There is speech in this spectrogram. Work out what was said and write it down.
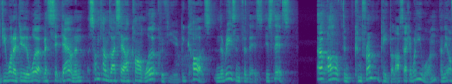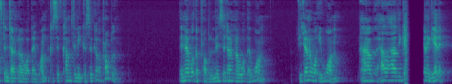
If you want to do the work, let's sit down. And sometimes I say, I can't work with you because, and the reason for this is this oh, I'll often confront people. I'll say, okay, what do you want? And they often don't know what they want because they've come to me because they've got a problem. They know what the problem is, they don't know what they want. If you don't know what you want, how, how, how are they going to get it?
